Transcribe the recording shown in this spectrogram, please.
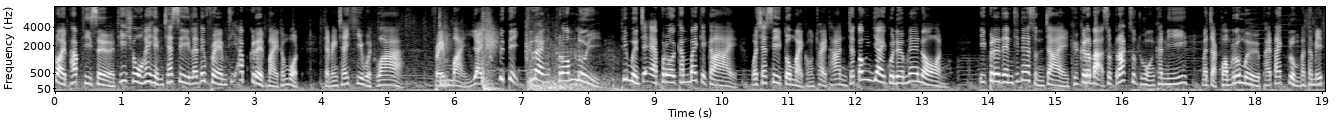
ปล่อยภาพ teaser ที่โชว์ให้เห็นแชสซี ladder frame ที่อัปเกรดใหม่ทั้งหมด แต่ยังใช้ keyword ว่า เฟรมใหม่ใหญ่มิติแกร่งพร้อมลุย ที่เหมือนจะแอบโปรยคำใบ้กลายๆว่าแชสซีตัวใหม่ของ Triton จะต้องใหญ่กว่าเดิมแน่นอน อีกประเด็นที่น่าสนใจคือกระบะสุดรักสุดห่วงคันนี้ มาจากความร่วมมือภายใต้กลุ่มพันธมิตร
